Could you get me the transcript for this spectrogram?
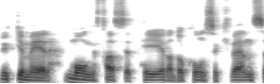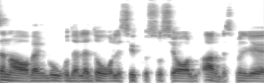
mycket mer mångfacetterad och konsekvenserna av en god eller dålig psykosocial arbetsmiljö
